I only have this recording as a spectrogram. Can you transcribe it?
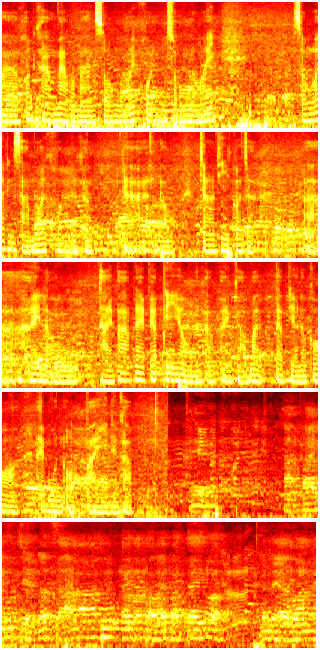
มาค่อนข้างมากประมาณ 200 คน 200 200ถึง300 คนนะครับเราเจ้าหน้าที่ก็จะให้เราถ่ายภาพได้แป๊บเดียวนะครับ ให้กราบไหว้แป๊บเดียวแล้วก็ให้วนออกไปนะครับ ถ่ายรูปเสร็จแล้วสาธุใครจะถวายปัจจัยก็นั่นแหละวางใน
